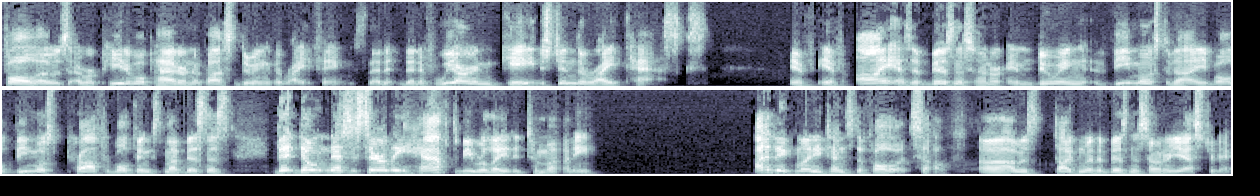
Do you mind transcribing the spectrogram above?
follows a repeatable pattern of us doing the right things. That, that if we are engaged in the right tasks, if, if I, as a business owner, am doing the most valuable, the most profitable things to my business that don't necessarily have to be related to money, I think money tends to follow itself. Uh, I was talking with a business owner yesterday.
